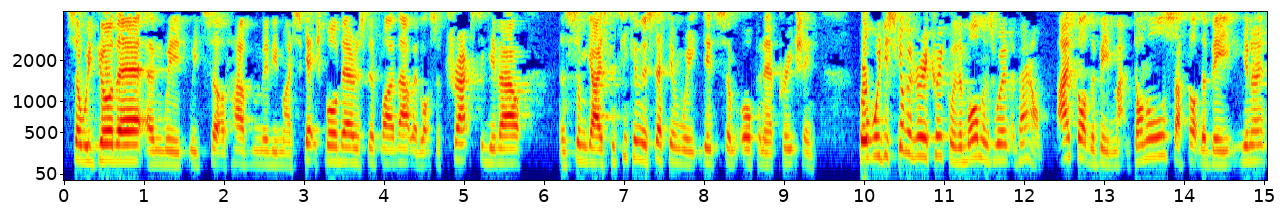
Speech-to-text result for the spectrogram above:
So we'd go there and we'd, we'd sort of have maybe my sketchboard there and stuff like that. We had lots of tracts to give out. And some guys, particularly the second week, did some open air preaching. But we discovered very quickly the Mormons weren't about. I thought there'd be McDonald's. I thought there'd be, you know,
